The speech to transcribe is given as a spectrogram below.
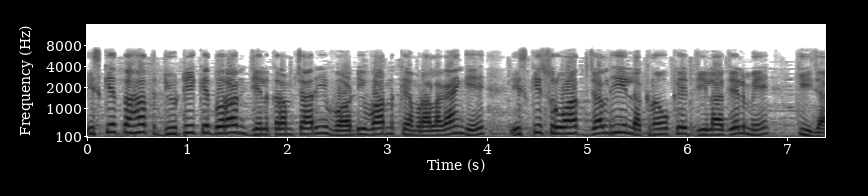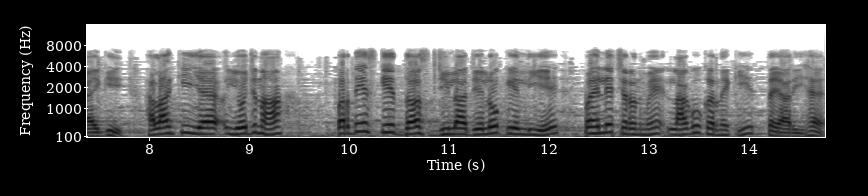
इसके तहत ड्यूटी के दौरान जेल कर्मचारी बॉडी वन कैमरा लगाएँगे। इसकी शुरुआत जल्द ही लखनऊ के जिला जेल में की जाएगी। हालाँकि यह योजना प्रदेश के 10 जिला जेलों के लिए पहले चरण में लागू करने की तैयारी है।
